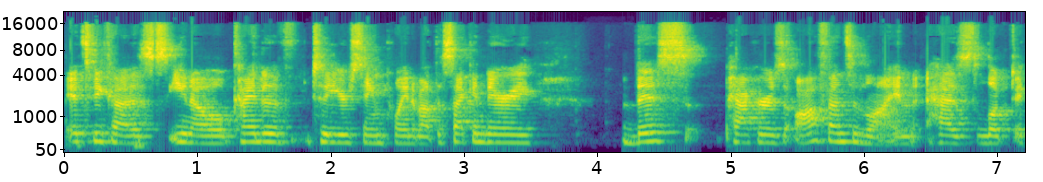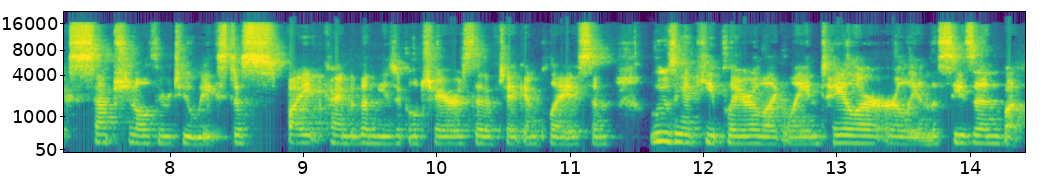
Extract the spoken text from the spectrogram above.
it's because you know, kind of to your same point about the secondary, this Packers offensive line has looked exceptional through two weeks, despite kind of the musical chairs that have taken place and losing a key player like Lane Taylor early in the season. But,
